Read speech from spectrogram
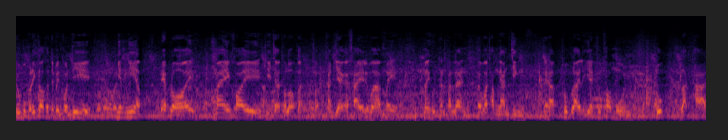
ดูบุคลิกก็จะเป็นคนที่เงียบๆเรียบร้อย ไม่ค่อยที่จะทะเลาะกับขัดแย้งกับใครหรือว่าไม่ไม่หุนทันพลันแล่น แต่ว่าทำงานจริงนะครับทุกรายละเอียดทุกข้อมูล ทุกหลักฐาน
